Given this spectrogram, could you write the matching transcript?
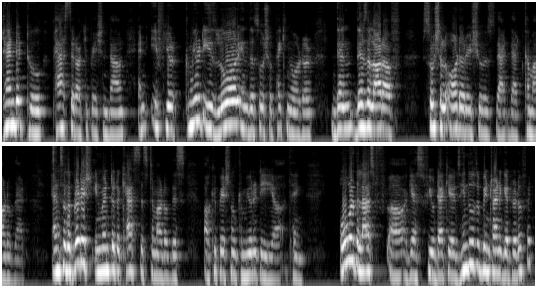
tended to pass their occupation down, and if your community is lower in the social pecking order, then there's a lot of social order issues that, that come out of that. And so the British invented a caste system out of this occupational community uh, thing. Over the last, uh, I guess, few decades, Hindus have been trying to get rid of it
